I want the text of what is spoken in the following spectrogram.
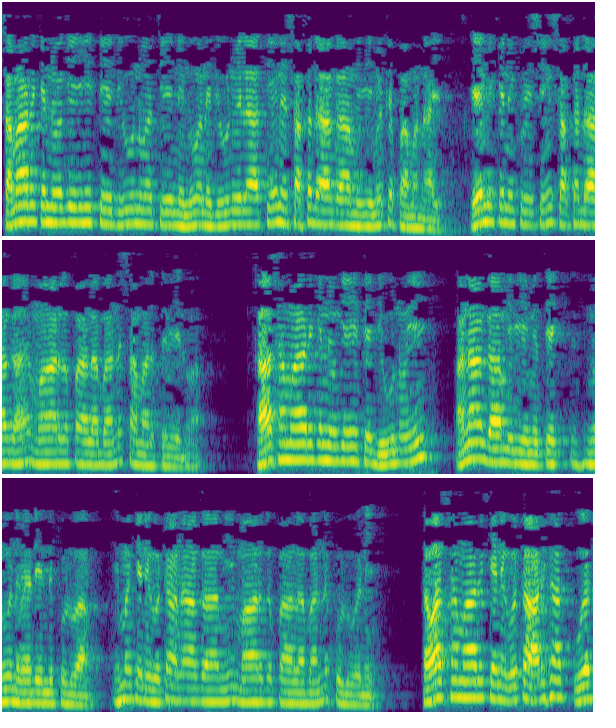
සමහර කෙනෙකුගේ හිතේ දියුණුව තියෙන්නේ නුවණ දියුණු වෙලා තියෙන සකදාගාමි වීමට පමණයි. එහෙම කෙනෙකු විසින් සකදාගා මාර්ගඵල ලබන්න සමර්ථ වෙනවා. තා සමහර කෙනෙකුගේ හිතේ දියුණුවේ අනාගාමී වීමෙතෙක් නුවණ වැඩෙන්න පුළුවන්. එම කෙනෙකුට අනාගාමී මාර්ගඵල ලබන්න පුළුවනි. තවත් සමහර කෙනෙකුට අරිහත් උවද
